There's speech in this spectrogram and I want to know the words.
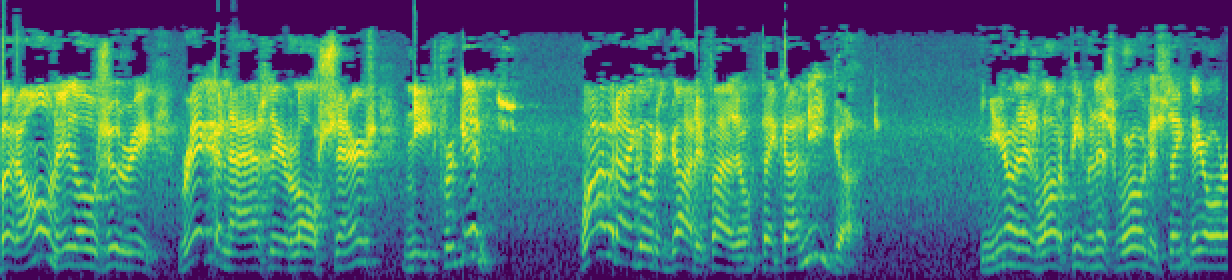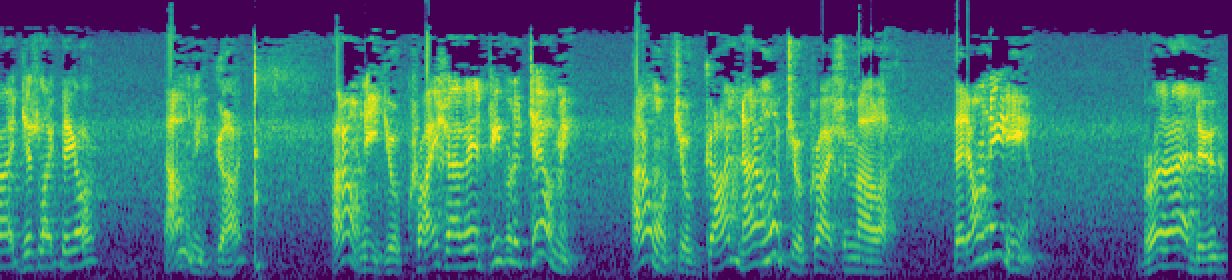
But only those who re- recognize they're lost sinners need forgiveness. Why would I go to God if I don't think I need God? And you know, there's a lot of people in this world that think they're all right just like they are. I don't need God. I don't need your Christ. I've had people to tell me, I don't want your God and I don't want your Christ in my life. They don't need Him. Brother, I do.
